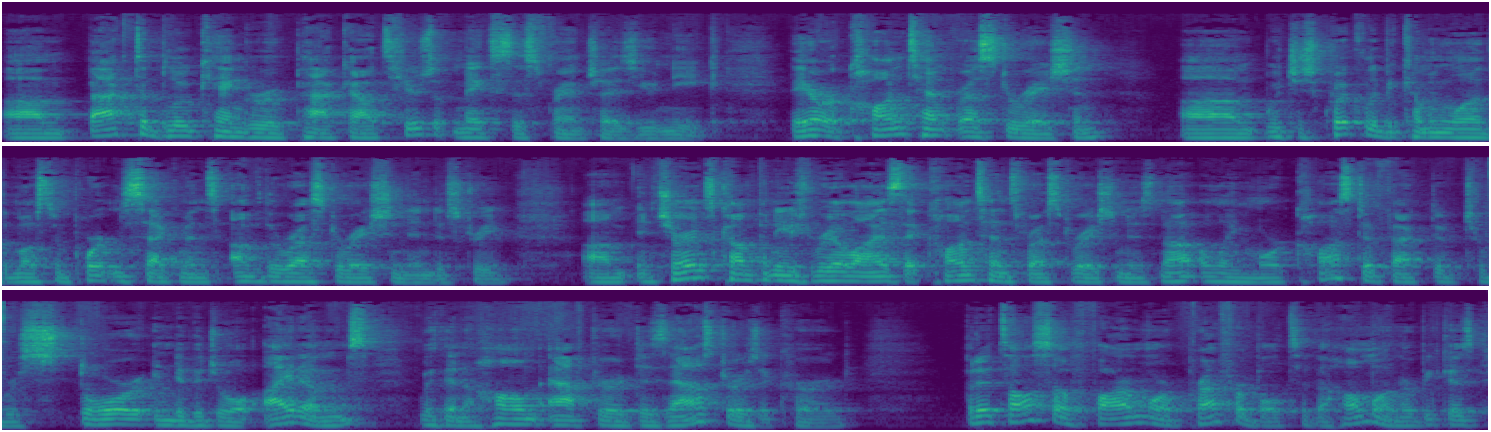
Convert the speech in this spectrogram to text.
Um, back to Blue Kangaroo Packoutz. Here's what makes this franchise unique. They are a content restoration, um, which is quickly becoming one of the most important segments of the restoration industry. Um, insurance companies realize that contents restoration is not only more cost effective to restore individual items within a home after a disaster has occurred, but it's also far more preferable to the homeowner because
